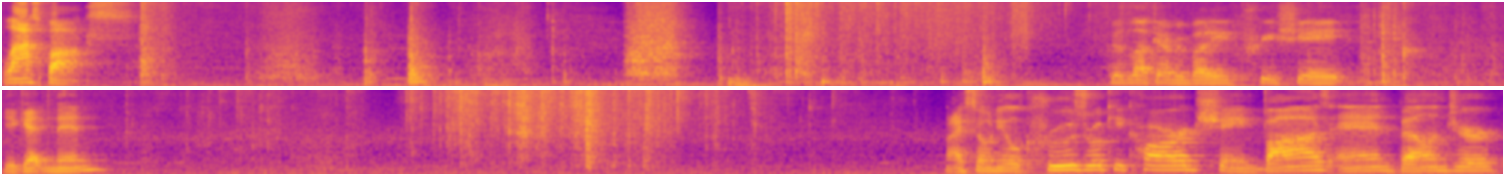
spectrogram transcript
Last box. Good luck, everybody. Appreciate you getting in. Nice Oneil Cruz rookie card, Shane Baz and Bellinger.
